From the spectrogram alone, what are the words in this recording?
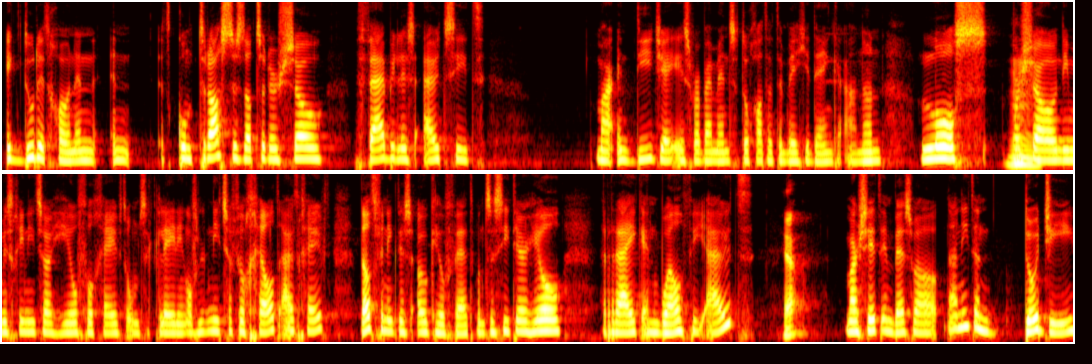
ik doe dit gewoon. En, en het contrast is dat ze er zo fabulous uitziet maar een DJ is waarbij mensen toch altijd een beetje denken aan een los persoon die misschien niet zo heel veel geeft om zijn kleding of niet zoveel geld uitgeeft. Dat vind ik dus ook heel vet, want ze ziet er heel rijk en wealthy uit, Ja, maar zit in best wel, nou niet een dodgy,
